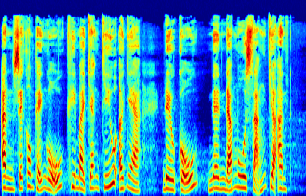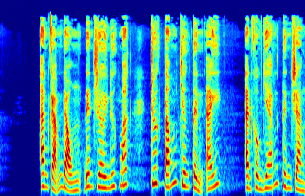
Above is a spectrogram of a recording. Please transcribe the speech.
anh sẽ không thể ngủ khi mà chăn chiếu ở nhà đều cũ nên đã mua sẵn cho anh. Anh cảm động đến rơi nước mắt trước tấm chân tình ấy. Anh không dám tin rằng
